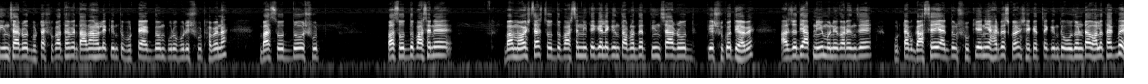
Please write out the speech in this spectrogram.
তিন চার রোদ ভুট্টা শুকাতে হবে। তা না হলে কিন্তু ভুট্টা একদম পুরোপুরি শ্যুট হবে না। বা চোদ্দ শ্যুট বা চোদ্দ পার্সেন্টে বা ময়েশ্চার চোদ্দ পার্সেন্ট নিতে গেলে কিন্তু আপনাদের তিন চার রোদ দিয়ে শুকোতে হবে। আর যদি আপনি মনে করেন যে ভুট্টা গাছে একদম শুকিয়ে নিয়ে হারভেস্ট করেন, সেক্ষেত্রে কিন্তু ওজনটাও ভালো থাকবে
